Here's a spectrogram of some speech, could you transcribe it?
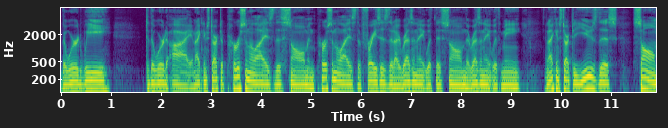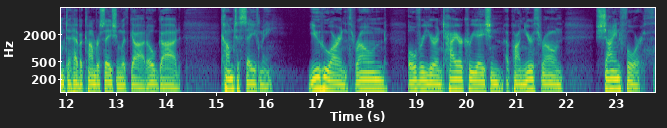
the word we to the word I. And I can start to personalize this psalm and personalize the phrases that I resonate with this psalm, that resonate with me. And I can start to use this psalm to have a conversation with God. Oh God, come to save me. You who are enthroned over your entire creation upon your throne Shine forth.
